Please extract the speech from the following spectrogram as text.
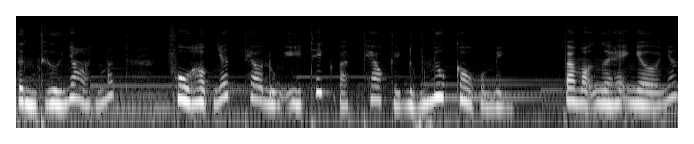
từng thứ nhỏ nhất phù hợp nhất theo đúng ý thích và theo cái đúng nhu cầu của mình. Và mọi người hãy nhớ nhé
